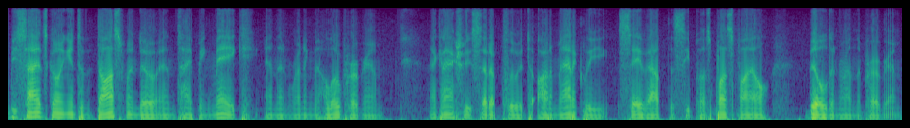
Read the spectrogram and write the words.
Besides going into the DOS window and typing make and then running the hello program, I can actually set up Fluid to automatically save out the C++ file, build and run the program.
